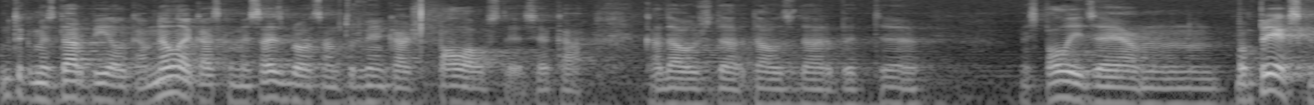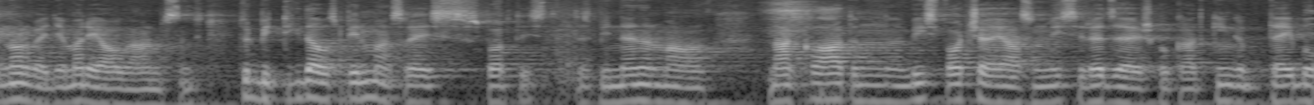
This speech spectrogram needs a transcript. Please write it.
nu, tā, mēs darbu ielikām. Neliekas, ka mēs aizbraucām tur vienkārši palausties, ja, kā, kā daudz, da, daudz dara. Bet, uh, Mēs palīdzējām. Un, un man prieks, ka Norvēģiem arī augā armslings. Tur bija tik daudz pirmās reizes sportistu. Tas bija nenormāli. Nāk klāt, un visi fočējās, un visi redzējuši kaut kādu King of Table,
